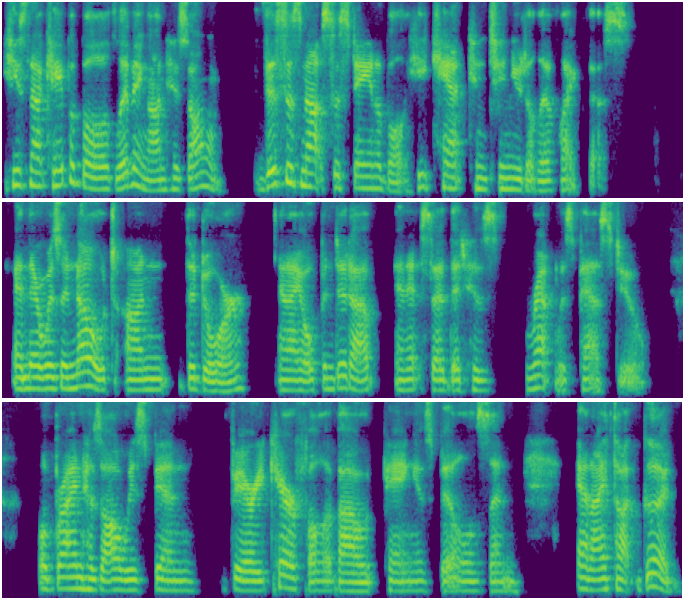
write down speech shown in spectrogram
he's not capable of living on his own. This is not sustainable. He can't continue to live like this. And there was a note on the door, and I opened it up, and it said that his rent was past due. Well, Brian has always been very careful about paying his bills and and I thought good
